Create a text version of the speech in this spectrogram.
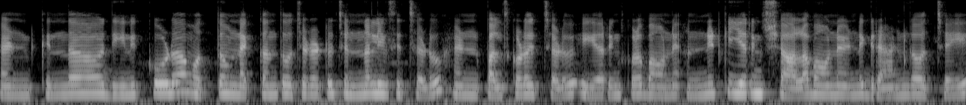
అండ్ కింద దీనికి కూడా మొత్తం నెక్ అంతా వచ్చేటట్టు చిన్న లీవ్స్ ఇచ్చాడు. అండ్ పల్స్ కూడా ఇచ్చాడు. ఇయర్ రింగ్స్ కూడా బాగున్నాయి. అన్నిటికీ ఇయర్ రింగ్స్ చాలా బాగున్నాయండి. గ్రాండ్గా వచ్చాయి.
